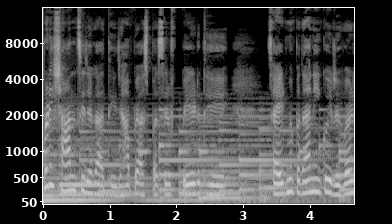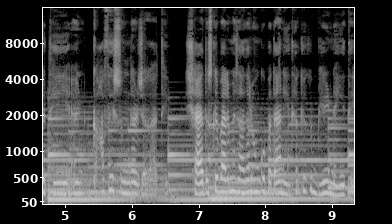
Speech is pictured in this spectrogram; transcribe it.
बड़ी शांत सी जगह थी, जहाँ पे आसपास सिर्फ़ पेड़ थे, साइड में पता नहीं कोई रिवर थी एंड काफ़ी सुंदर जगह थी। शायद उसके बारे में ज़्यादा लोगों को पता नहीं था क्योंकि भीड़ नहीं थी।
